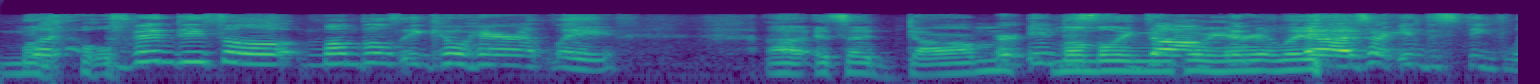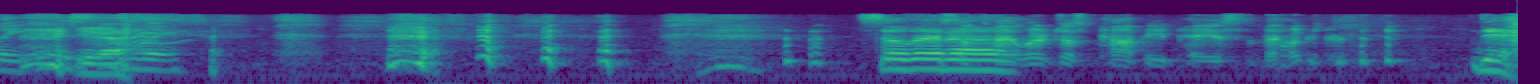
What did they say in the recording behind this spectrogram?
like, Mumbled. Vin Diesel mumbles incoherently. Uh, it said Dom Or indis- mumbling Dom- incoherently. Uh, sorry, indistinctly. Indistinctly. so then, So uh, Tyler just copy paste that. yeah,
